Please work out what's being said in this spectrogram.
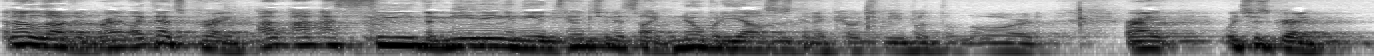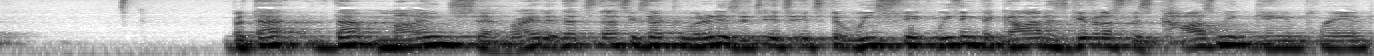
And I love it, right? Like, that's great. I, I, I see the meaning and the intention. It's like nobody else is going to coach me but the Lord, right? Which is great. But that, that mindset, right? That's, that's exactly what it is. It's, it's, it's that we think, we think that God has given us this cosmic game plan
